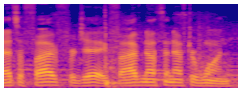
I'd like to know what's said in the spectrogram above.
That's a five for Jay. Five nothing after one.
